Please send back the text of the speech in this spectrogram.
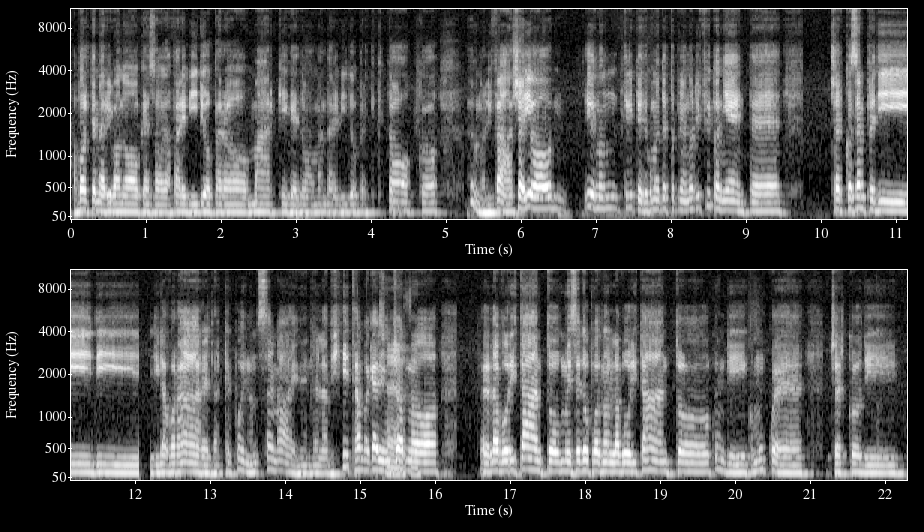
a volte mi arrivano, che so, da fare video per marchi che devono mandare video per TikTok, e uno li fa, cioè io, io non, ti ripeto, come ho detto prima, non rifiuto niente, cerco sempre di, di, di lavorare, perché poi non sai mai nella vita, magari certo. un giorno eh, lavori tanto, un mese dopo non lavori tanto, quindi comunque cerco di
